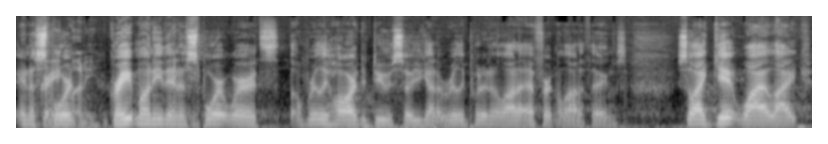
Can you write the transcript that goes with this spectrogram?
in a Great sport, money. great money. than Thank a you. sport where it's really hard to do, so you got to really put in a lot of effort and a lot of things. So I get why like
